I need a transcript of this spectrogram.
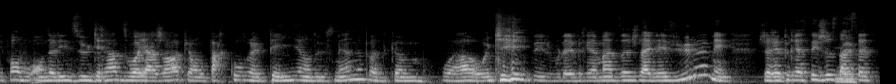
des fois, on, a les yeux grands du voyageur, puis on parcourt un pays en deux semaines. Puis on est comme, waouh, ok, je voulais vraiment dire, je l'avais vu, là, mais j'aurais pu rester juste dans cette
